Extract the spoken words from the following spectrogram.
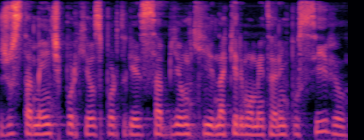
justamente porque os portugueses sabiam que naquele momento era impossível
